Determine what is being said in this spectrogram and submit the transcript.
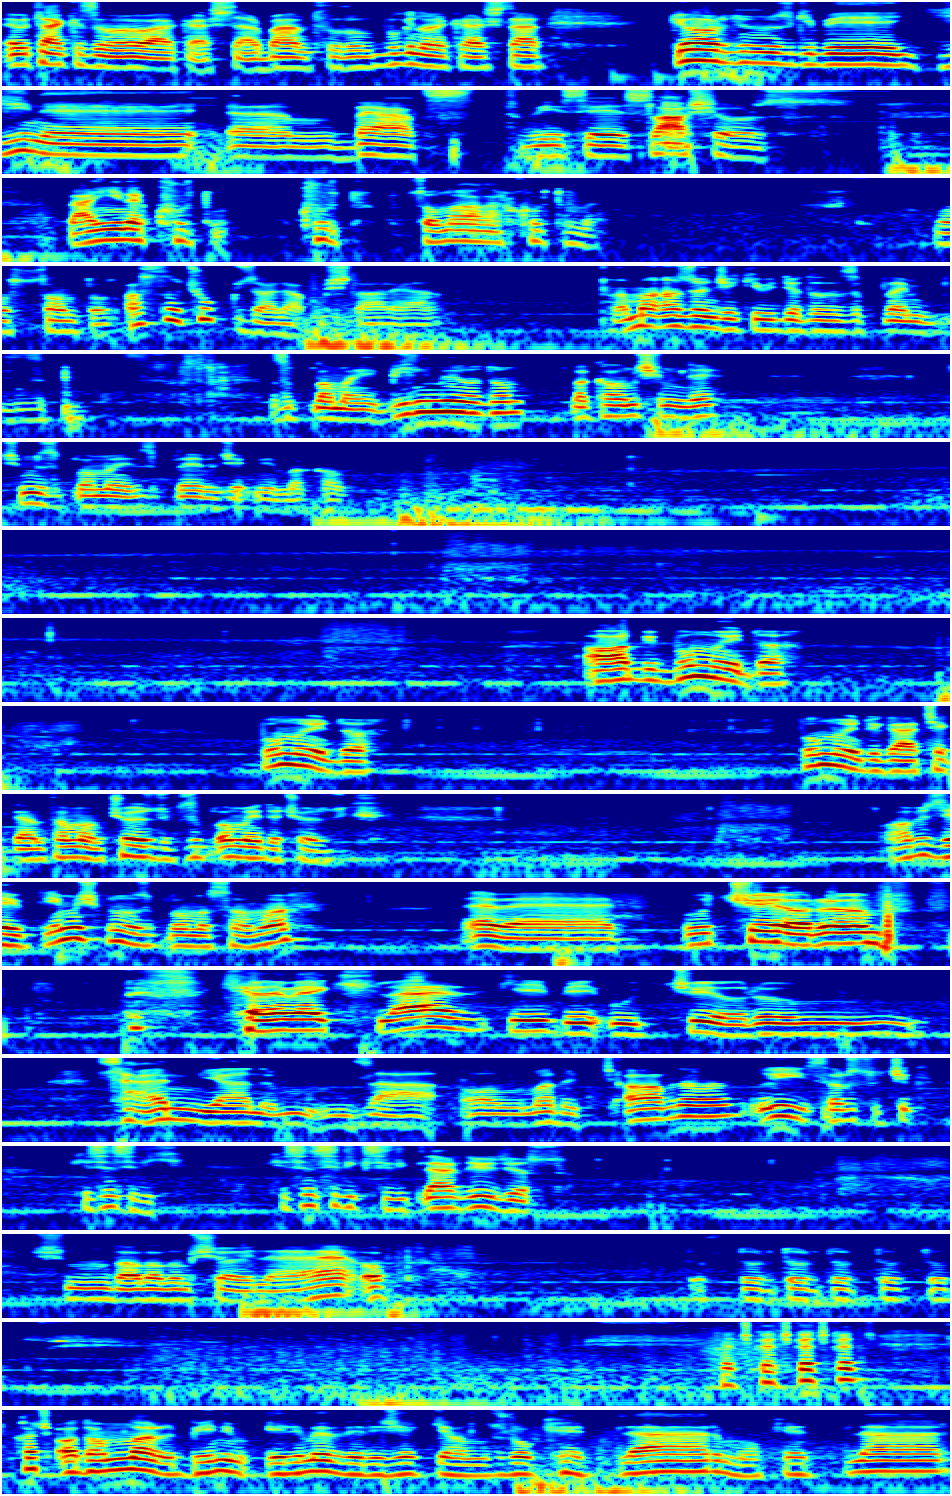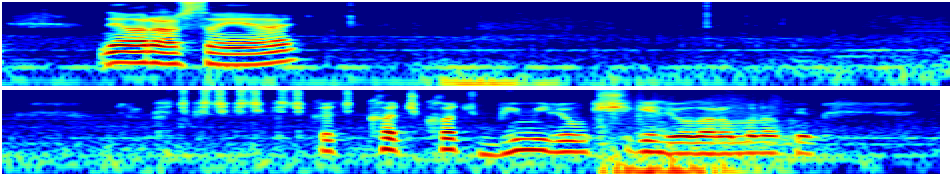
Evet herkese merhaba arkadaşlar ben Turul. Bugün arkadaşlar gördüğünüz gibi yine um, Bats vs Slashers. Ben yine kurtum. Kurt. Sonuna kadar kurtum ben. Los Santos. Aslında çok güzel yapmışlar ya. Ama az önceki videoda da zıplayım, zıp, zıplamayı bilmiyordum. Bakalım şimdi. Şimdi zıplamayı zıplayabilecek miyim bakalım. Abi bu muydu? Bu muydu? Bu muydu gerçekten? Tamam çözdük. Zıplamayı da çözdük. Abi zevkliymiş bunun zıplaması ama. Evet. Uçuyorum. Kelebekler gibi uçuyorum. Sen yanımda olmadıkça. Aa bu ne lan? Iy sarı su çık. Kesin sidik. Kesin sidik sidiklerde yüzüyoruz. Şunu da alalım şöyle. Hop. Dur dur dur dur dur dur. Kaç kaç kaç kaç. Kaç adamlar benim elime verecek yalnız. Roketler, moketler. Ne ararsan ya. Kaç kaç kaç kaç kaç kaç kaç. Bir milyon kişi geliyorlar amına koyayım.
